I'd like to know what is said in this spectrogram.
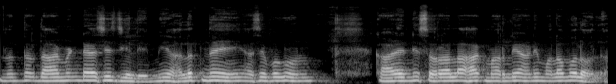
नंतर दहा मिनटे अशीच गेली. मी हलत नाही असे बघून काळ्यांनी स्वराला हाक मारली आणि मला बोलावलं.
